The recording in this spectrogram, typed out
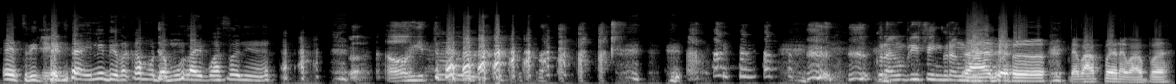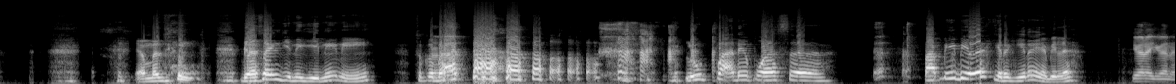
eh ceritanya ini direkam udah mulai puasanya. Oh gitu. kurang briefing, kurang briefing. Aduh, enggak apa-apa, enggak apa-apa. Yang penting biasa yang gini-gini nih suka batal. Lupa deh puasa. Tapi Bil ya, kira-kira ya Bil ya. Gimana gimana?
